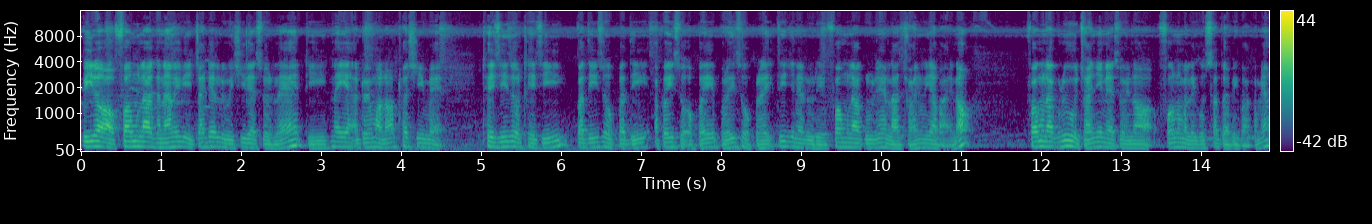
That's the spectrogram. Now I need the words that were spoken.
ပြီးတော့ formula ကဏ္ဍလေးတွေကြိုက်တဲ့လူတွေရှိတဲ့ဆိုရင်လည်းဒီနှစ်ရက်အတွင်းမှာတော့ထွက်ရှိမဲ့ထိပ်စည်းဆိုထိပ်စည်းပတ်သီးဆိုပတ်သီးအပိတ်ဆိုအပိတ် break ဆို break သိကျင်တဲ့လူတွေ formula group နဲ့လာ join လို့ရပါတယ်เนาะ formula group ကို join နေဆိုရင်တော့ဖုန်းနံပါတ်လေးကိုဆက်သွယ်ပေးပါခင်ဗျာ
